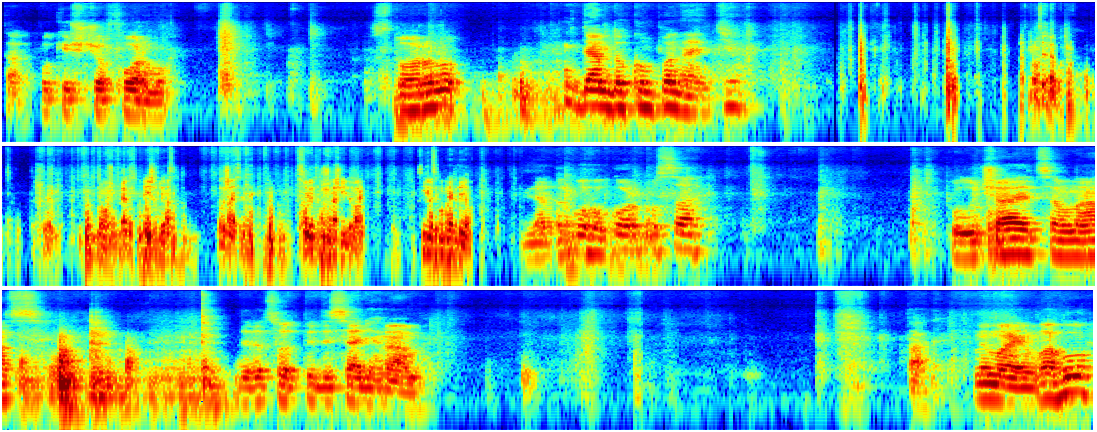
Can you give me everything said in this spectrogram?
Так, поки що форму в сторону. Йдемо до компонентів. Для такого корпуса получається у нас 950 грам. Так, ми маємо вагу.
